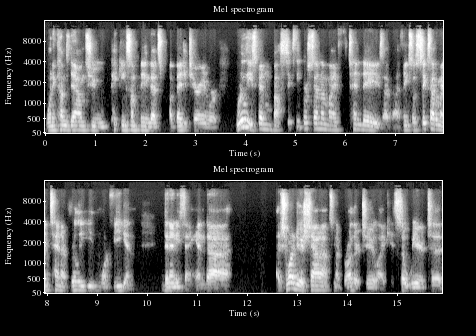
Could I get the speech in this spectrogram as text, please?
when it comes down to picking something that's a vegetarian. or really spend about 60% of my 10 days, I, I, think so, six out of my 10, I've really eaten more vegan than anything. And uh, I just want to do a shout out to my brother too. Like it's so weird to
